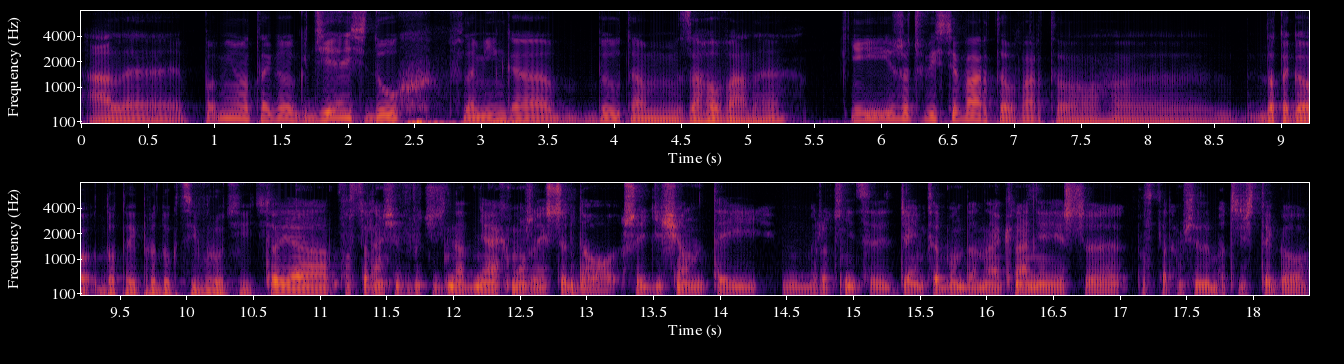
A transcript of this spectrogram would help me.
Ale pomimo tego, gdzieś duch Fleminga był tam zachowany. I rzeczywiście warto, warto e, do, tego, do tej produkcji wrócić. To ja postaram się wrócić na dniach, może jeszcze do 60. rocznicy Jamesa Bonda na ekranie. Jeszcze postaram się zobaczyć tego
